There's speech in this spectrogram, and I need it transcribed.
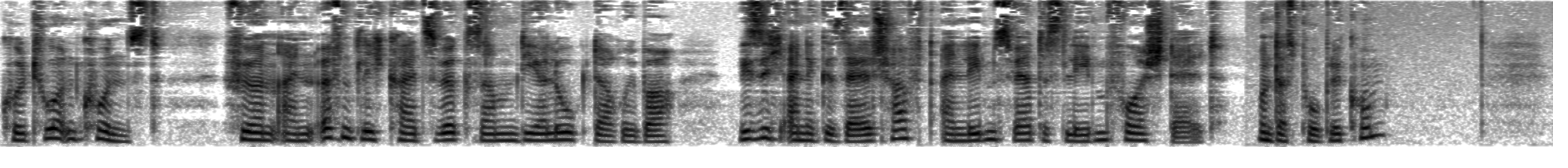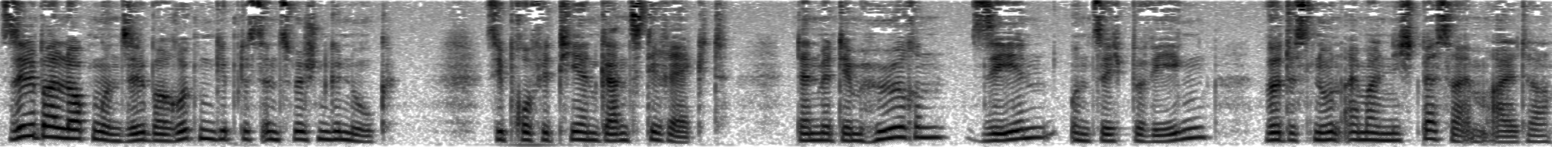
Kultur und Kunst führen einen öffentlichkeitswirksamen Dialog darüber, wie sich eine Gesellschaft ein lebenswertes Leben vorstellt. Und das Publikum? Silberlocken und Silberrücken gibt es inzwischen genug. Sie profitieren ganz direkt, denn mit dem Hören, Sehen und sich bewegen wird es nun einmal nicht besser im Alter.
